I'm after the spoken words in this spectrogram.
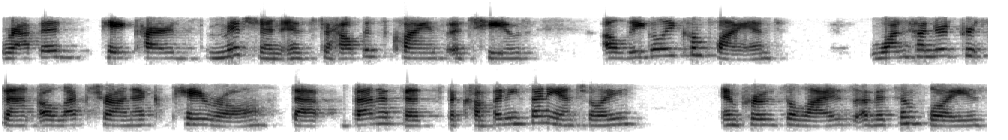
Rapid Pay Card's mission is to help its clients achieve a legally compliant, 100% electronic payroll that benefits the company financially, improves the lives of its employees,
